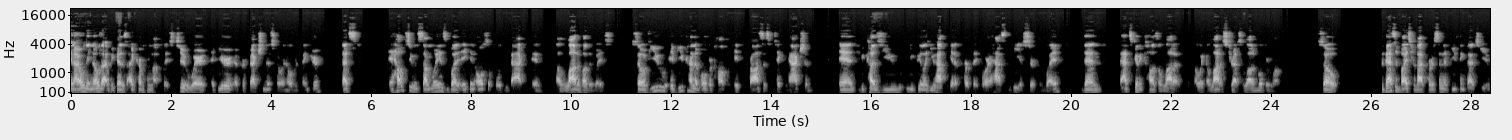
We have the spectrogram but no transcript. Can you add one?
And I only know that because I come from that place too, where if you're a perfectionist or an overthinker, that's it helps you in some ways, but it can also hold you back in a lot of other ways. So if you if you kind of overcomplicate the process of taking action, and because you you feel like you have to get it perfect or it has to be a certain way, then that's going to cause a lot of like a lot of stress, a lot of overwhelm. So the best advice for that person, if you think that's you,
